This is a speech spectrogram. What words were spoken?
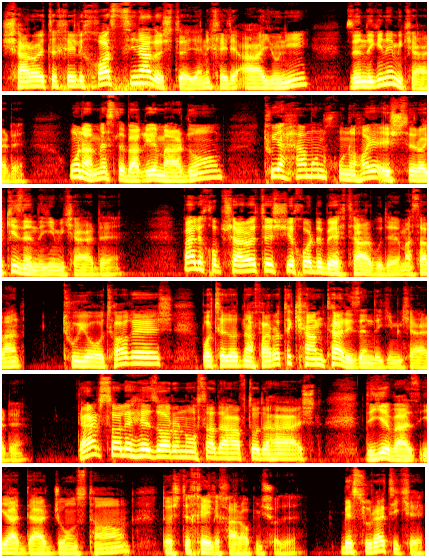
شرایط خیلی خاصی نداشته. یعنی خیلی اعیونی زندگی نمی‌کرده. اونم مثل بقیه مردم توی همون خونه های اشتراکی زندگی می‌کرده. ولی خب شرایطش یه خورده بهتر بوده. مثلا توی اتاقش با تعداد نفرات کمتری زندگی می‌کرده. در سال 1978 دیگه وضعیت در جونستان داشته خیلی خراب می شده به صورتی که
